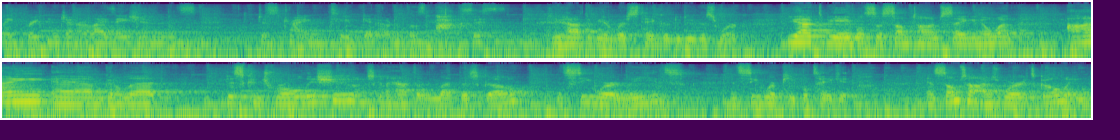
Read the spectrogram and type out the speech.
like breaking generalizations, just trying to get out of those boxes. You have to be a risk taker to do this work. You have to be able to sometimes say, you know what, I am going to let this control issue, I'm just going to have to let this go and see where it leads and see where people take it. And sometimes where it's going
